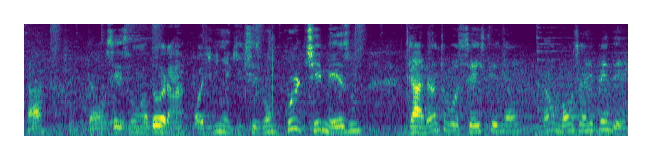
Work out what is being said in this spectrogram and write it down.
tá? Então vocês vão adorar. Pode vir aqui que vocês vão curtir mesmo. Garanto vocês que não, não vão se arrepender.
